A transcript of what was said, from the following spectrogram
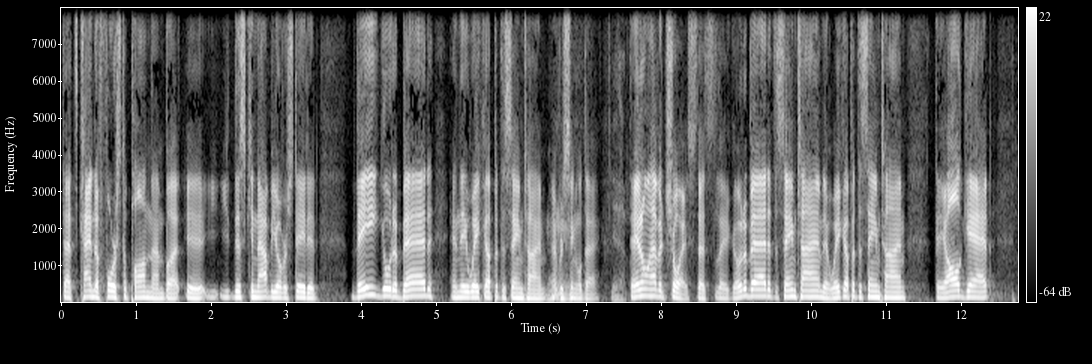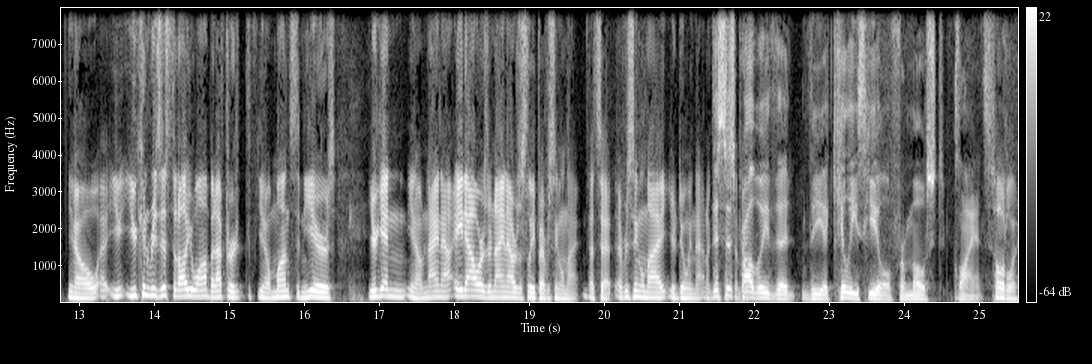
that's kind of forced upon them, but it, you, this cannot be overstated. They go to bed and they wake up at the same time every mm. single day. Yeah. They don't have a choice. That's they go to bed at the same time, they wake up at the same time. They all get, you know, uh, you, you can resist it all you want, but after you know months and years, you're getting you know nine out eight hours or nine hours of sleep every single night. That's it. Every single night you're doing that. This is basis. probably the the Achilles heel for most clients. totally.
